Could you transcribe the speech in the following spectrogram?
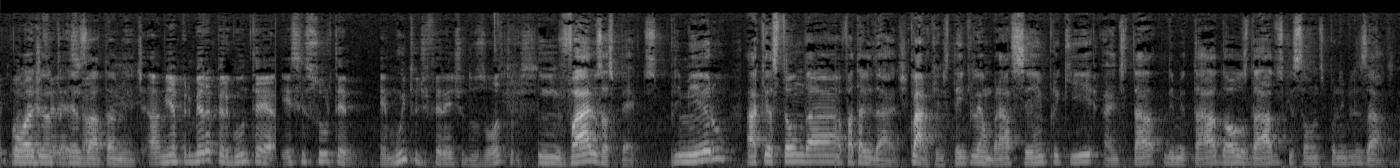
Uhum. Pode, referenciar. exatamente. A minha primeira pergunta é: esse surto é, é muito diferente dos outros? em vários aspectos. Primeiro, a questão da fatalidade. Claro que a gente tem que lembrar sempre que a gente está limitado aos dados que são disponibilizados. né?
